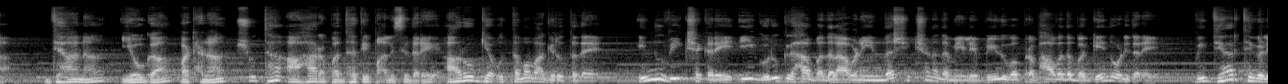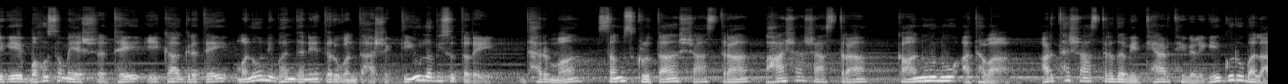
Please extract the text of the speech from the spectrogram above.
ಧ್ಯಾನ, ಯೋಗ, ಪಠಣ, ಶುದ್ಧ ಆಹಾರ ಪದ್ಧತಿ ಪಾಲಿಸಿದರೆ ಆರೋಗ್ಯ ಉತ್ತಮವಾಗಿರುತ್ತದೆ. ಇನ್ನು ವೀಕ್ಷಕರೇ, ಈ ಗುರುಗ್ರಹ ಬದಲಾವಣೆಯಿಂದ ಶಿಕ್ಷಣದ ಮೇಲೆ ಬೀಳುವ ಪ್ರಭಾವದ ಬಗ್ಗೆ ನೋಡಿದರೆ, ವಿದ್ಯಾರ್ಥಿಗಳಿಗೆ ಬಹುಸಮಯ ಶ್ರದ್ಧೆ, ಏಕಾಗ್ರತೆ, ಮನೋನಿಬಂಧನೆ ತರುವಂತಹ ಶಕ್ತಿಯೂ ಲಭಿಸುತ್ತದೆ. ಧರ್ಮ, ಸಂಸ್ಕೃತ, ಶಾಸ್ತ್ರ, ಭಾಷಾಶಾಸ್ತ್ರ, ಕಾನೂನು ಅಥವಾ ಅರ್ಥಶಾಸ್ತ್ರದ ವಿದ್ಯಾರ್ಥಿಗಳಿಗೆ ಗುರುಬಲ.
